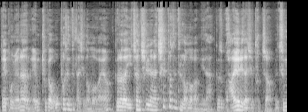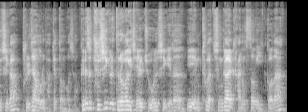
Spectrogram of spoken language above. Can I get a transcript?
때 보면은 M2가 5% 다시 넘어가요. 그러다 2007년에 7%를 넘어갑니다. 그래서 과열이 다시 붙죠. 증시가 불장으로 바뀌었던 거죠. 그래서 주식을 들어가기 제일 좋은 시기는 이 M2가 증가할 가능성이 있거나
